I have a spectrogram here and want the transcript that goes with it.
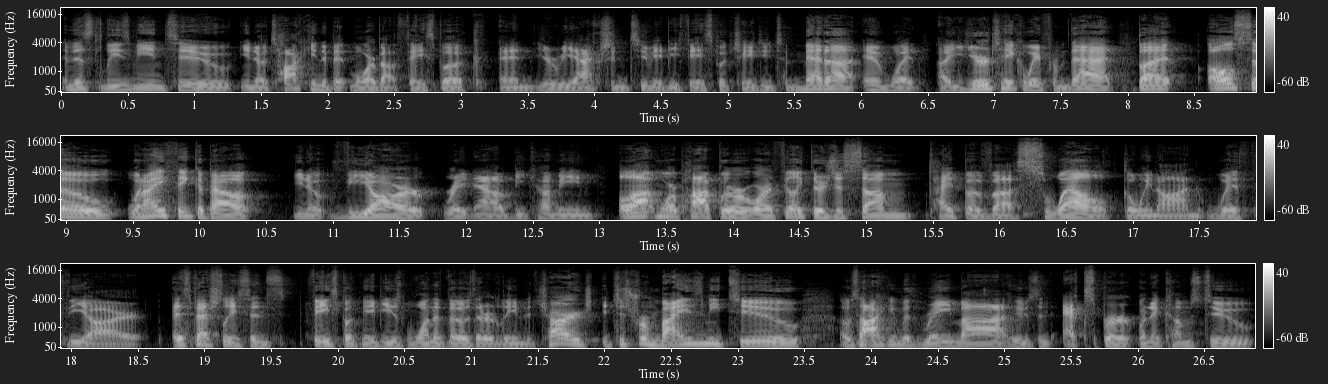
and this leads me into you know talking a bit more about Facebook and your reaction to maybe Facebook changing to Meta and what uh, your takeaway from that. But also, when I think about you know, VR right now becoming a lot more popular, or I feel like there's just some type of uh, swell going on with VR, especially since Facebook maybe is one of those that are leading the charge. It just reminds me too. I was talking with Ray Ma, who's an expert when it comes to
